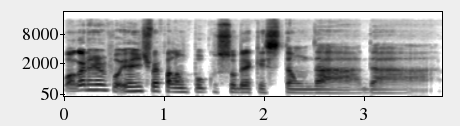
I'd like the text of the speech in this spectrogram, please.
Bom, agora a gente vai falar um pouco sobre a questão da, da,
